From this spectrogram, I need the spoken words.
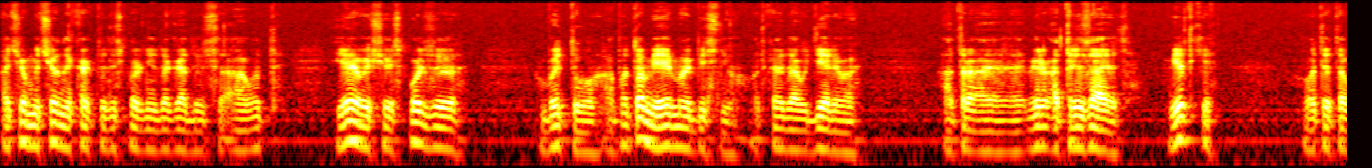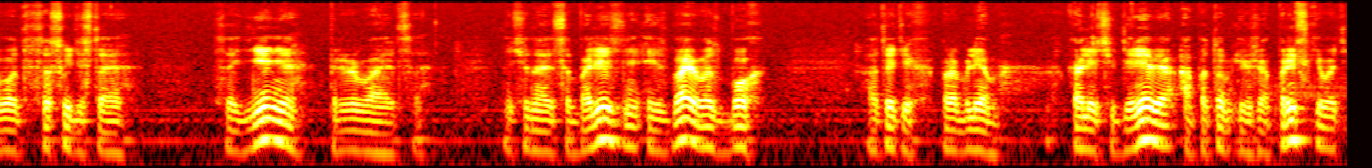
о чем ученые как-то до сих пор не догадываются, а вот я его еще использую в быту, а потом я ему объясню. Вот когда у дерева э, отрезают ветки, вот это вот сосудистое соединение прерывается, начинаются болезни, и избави вас Бог от этих проблем калечить деревья, а потом их же опрыскивать,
